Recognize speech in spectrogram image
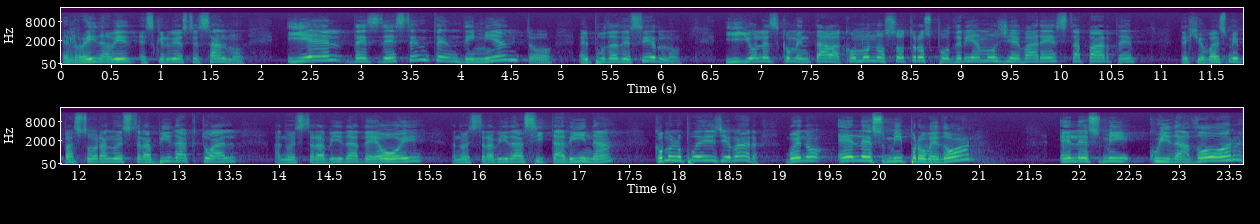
El rey David escribió este salmo. Y él, desde este entendimiento, él pudo decirlo. Y yo les comentaba cómo nosotros podríamos llevar esta parte de Jehová es mi pastor a nuestra vida actual, a nuestra vida de hoy, a nuestra vida citadina. ¿Cómo lo puedes llevar? Bueno, Él es mi proveedor, Él es mi cuidador,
